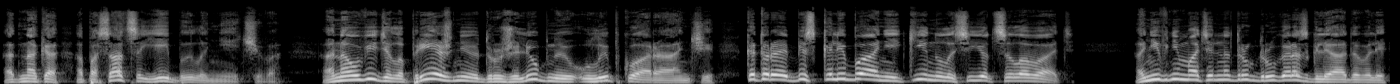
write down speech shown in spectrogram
однако опасаться ей было нечего. Она увидела прежнюю дружелюбную улыбку Аранчи, которая без колебаний кинулась ее целовать. Они внимательно друг друга разглядывали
